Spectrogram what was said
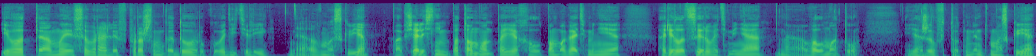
И вот а, мы собрали в прошлом году руководителей а, в Москве, пообщались с ними. Потом он поехал помогать мне релацировать меня в Алмату. Я жил в тот момент в Москве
